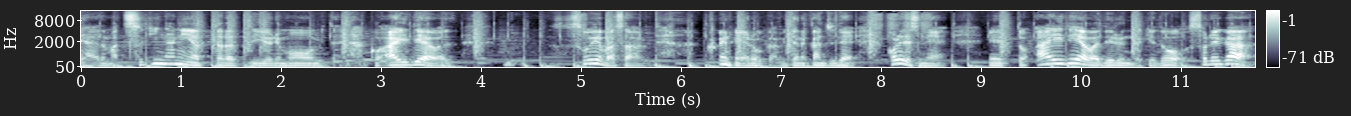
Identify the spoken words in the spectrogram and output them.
いや、まあ、次何やったらっていうよりも、みたいな、こう、アイデアは、そういえばさ、みたいな、こういうのやろうか、みたいな感じで、これですね、えっと、アイデアは出るんだけど、それが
